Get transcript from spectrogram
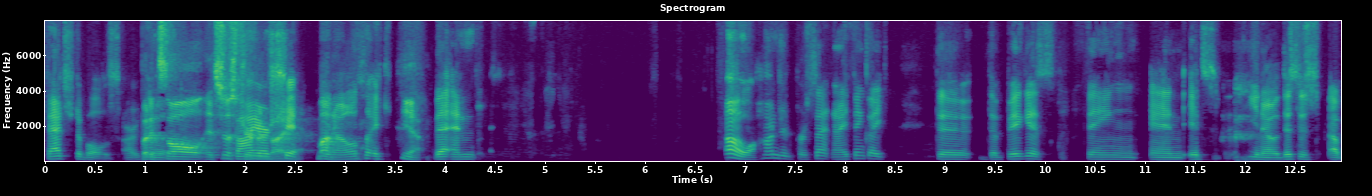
vegetables are But it's all it's just buy driven our by shit, money. you know, like Yeah. that and oh, a hundred percent. And I think like the the biggest thing, and it's you know this is a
